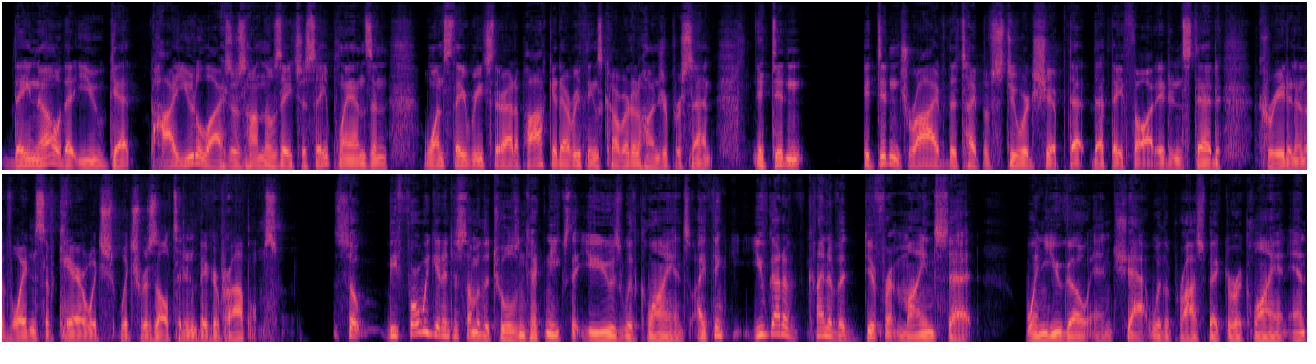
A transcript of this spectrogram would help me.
they know that you get high utilizers on those HSA plans. And once they reach their out of pocket, everything's covered at 100%. It didn't it didn't drive the type of stewardship that, that they thought. It instead created an avoidance of care, which, which resulted in bigger problems. So before we get into some of the tools and techniques that you use with clients, I think you've got a kind of a different mindset when you go and chat with a prospect or a client. And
